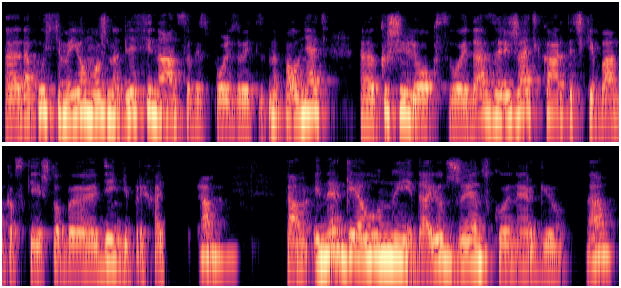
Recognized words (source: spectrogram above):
э, допустим, ее можно для финансов использовать, наполнять э, кошелек свой, да, заряжать карточки банковские, чтобы деньги приходили. Да? Там энергия Луны дает женскую энергию, да?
